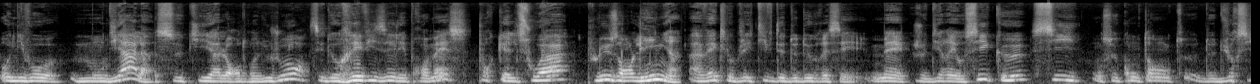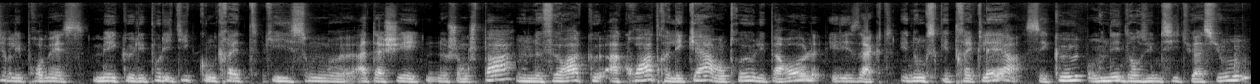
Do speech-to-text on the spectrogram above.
au niveau mondial, ce qui est à l'ordre du jour, c'est de réviser les promesses pour qu'elles soient plus en ligne avec l'objectif des 2 degrés C. Mais je dirais aussi que si on se contente de durcir les promesses, mais que les politiques concrètes qui y sont euh, attachées ne changent pas, on ne fera que accroître l'écart entre les paroles et les actes. Et donc ce qui est très clair, c'est que on est dans une situation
